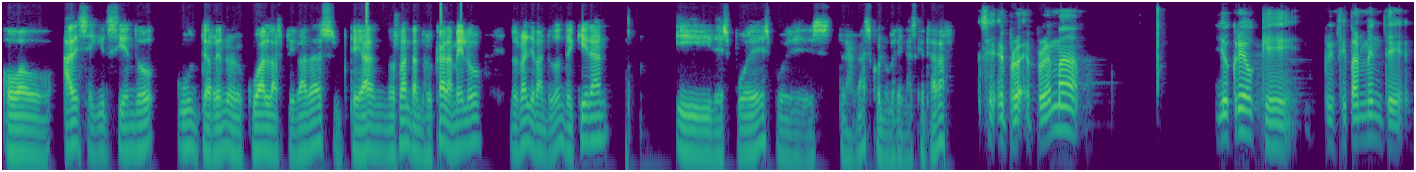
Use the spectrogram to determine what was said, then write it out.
o ha de seguir siendo un terreno en el cual las privadas te nos van dando el caramelo, nos van llevando donde quieran y después pues tragas con lo que tengas que tragar. Sí, el problema yo creo que principalmente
